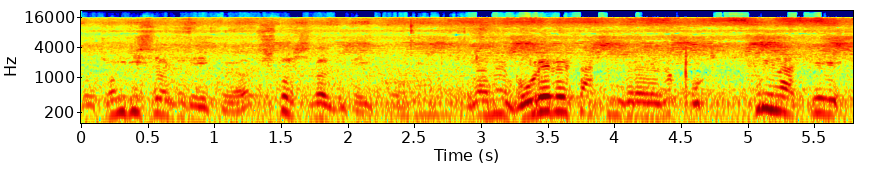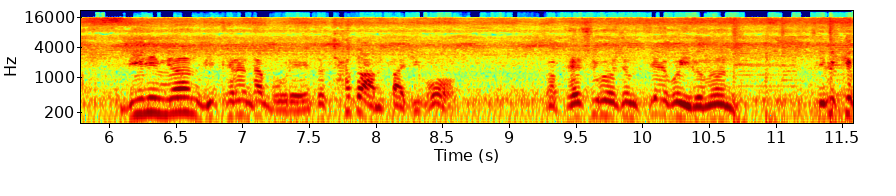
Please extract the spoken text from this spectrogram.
뭐 전기 시설도 돼 있고요. 수도 시설도 돼 있고. 그 다음에 모래를 쌓신 거라서 풀이 났기 밀면 밑에는 다 모래에서 차도 안 빠지고 어, 배수로 좀 떼고 이러면 이렇게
